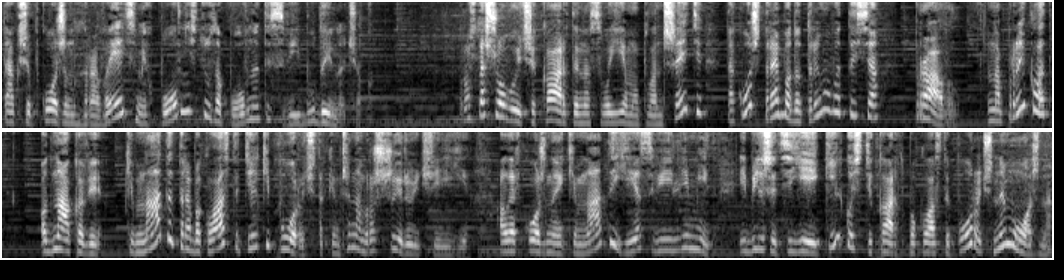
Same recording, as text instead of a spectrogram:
так щоб кожен гравець міг повністю заповнити свій будиночок. Розташовуючи карти на своєму планшеті, також треба дотримуватися правил. Наприклад, однакові кімнати треба класти тільки поруч, таким чином розширюючи її. Але в кожної кімнати є свій ліміт, і більше цієї кількості карт покласти поруч не можна.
